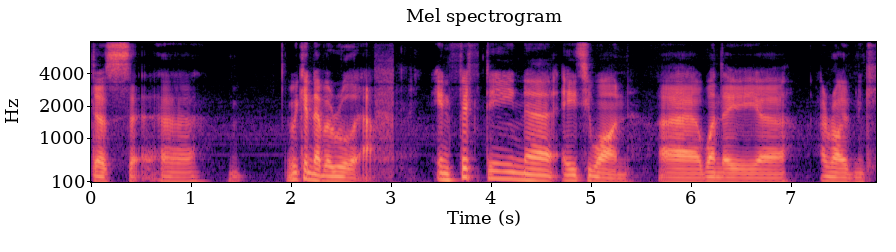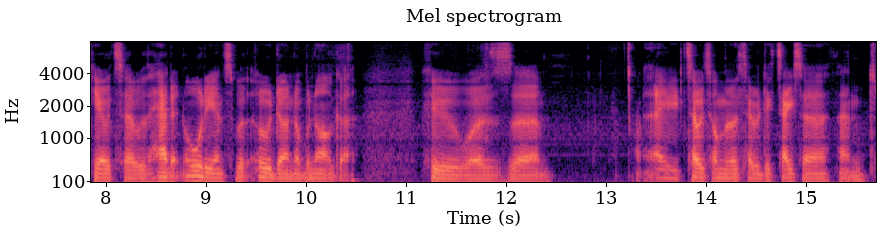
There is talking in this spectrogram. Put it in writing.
does uh, we can never rule it out. In 1581, uh, when they uh, arrived in Kyoto, they had an audience with Oda Nobunaga, who was um, a total military dictator and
